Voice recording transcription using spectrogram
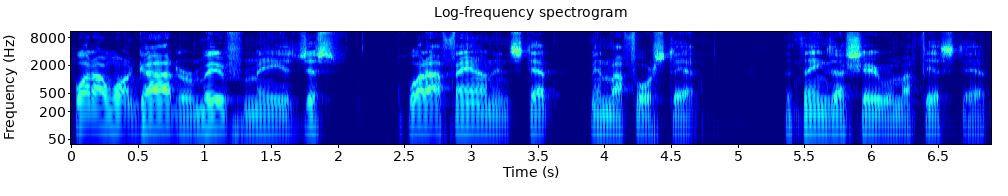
What I want God to remove from me is just what I found in step, in my fourth step, the things I shared with my fifth step.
